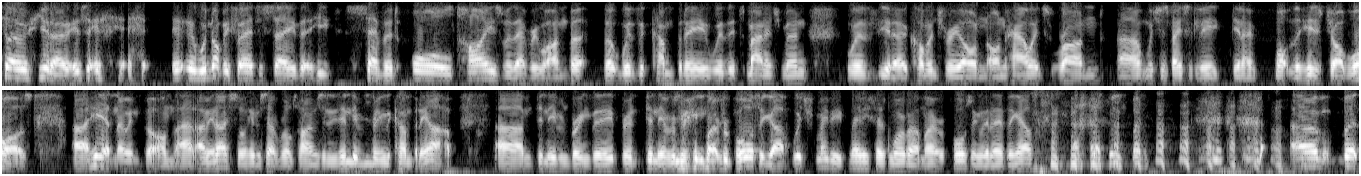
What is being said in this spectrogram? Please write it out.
So you know, it's, it, it would not be fair to say that he severed all ties with everyone, but but with the company, with its management, with you know commentary on on how it's run, uh, which is basically you know what the, his job was. Uh, he had no input on that. I mean, I saw him several times, and he didn't even bring the company up. Um, didn't even bring the didn't even bring my reporting up, which maybe maybe says more about my reporting than anything else. um, but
